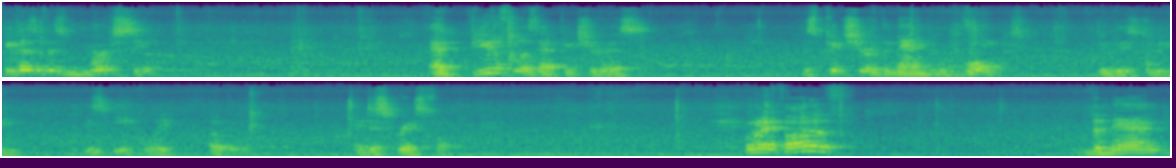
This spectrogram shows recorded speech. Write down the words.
because of his mercy. As beautiful as that picture is, this picture of the man who won't do his duty is equally ugly and disgraceful. And when I thought of the man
